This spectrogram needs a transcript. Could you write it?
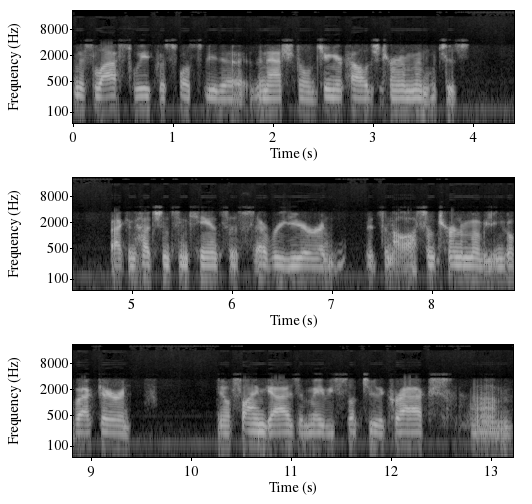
this last week was supposed to be the, the National Junior College Tournament, which is back in Hutchinson, Kansas every year. And it's an awesome tournament. You can go back there and, you know, find guys that maybe slipped through the cracks. Um,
